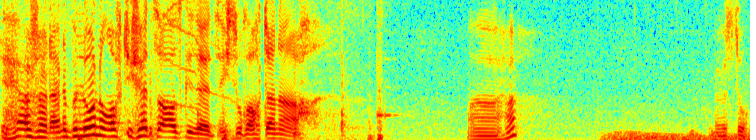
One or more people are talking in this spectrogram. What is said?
Der Herrscher hat eine Belohnung auf die Schätze ausgesetzt. Ich suche auch danach. Aha. Wer bist du?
